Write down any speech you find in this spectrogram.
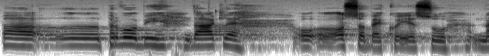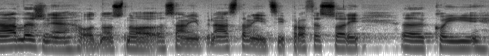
Pa e, prvo bi, dakle, osobe koje su nadležne, odnosno sami nastavnici, profesori, e, koji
